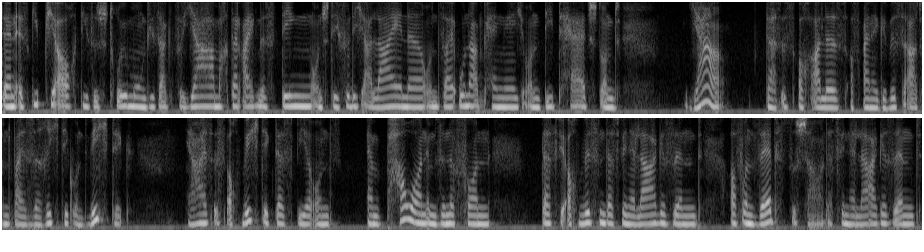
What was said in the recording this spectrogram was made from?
Denn es gibt ja auch diese Strömung, die sagt so, ja, mach dein eigenes Ding und steh für dich alleine und sei unabhängig und detached und ja, das ist auch alles auf eine gewisse Art und Weise richtig und wichtig. Ja, es ist auch wichtig, dass wir uns empowern im Sinne von, dass wir auch wissen, dass wir in der Lage sind, auf uns selbst zu schauen, dass wir in der Lage sind,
